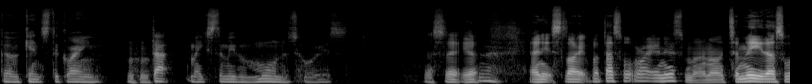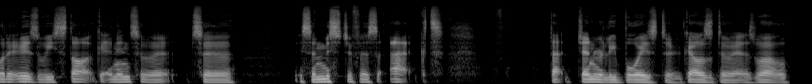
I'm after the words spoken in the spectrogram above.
go against the grain, Mm-hmm. that makes them even more notorious. That's it, yeah. And it's like, but that's what writing is, man. Uh, to me, that's what it is. We start getting into it to, it's a mischievous act that generally boys do. Girls do it as well.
